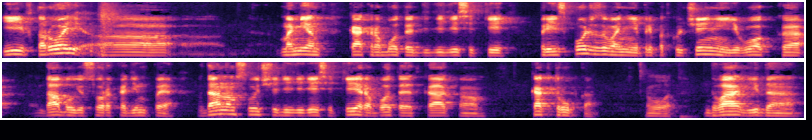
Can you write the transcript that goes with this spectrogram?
И второй э, момент, как работает DD10K при использовании, при подключении его к W41P. В данном случае DD10K работает как, э, как трубка. Вот. Два вида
